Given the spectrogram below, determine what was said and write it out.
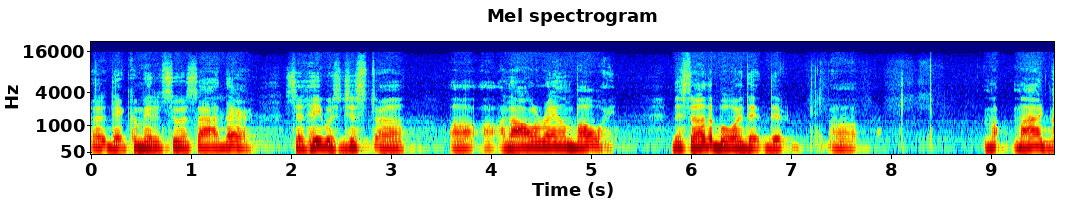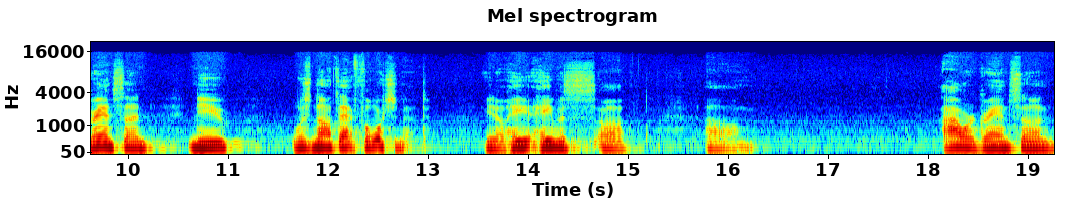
uh, that committed suicide there. Said he was just uh, uh an all-around boy. This other boy that that uh, my, my grandson knew was not that fortunate. You know, he, he was, uh, um, our grandson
